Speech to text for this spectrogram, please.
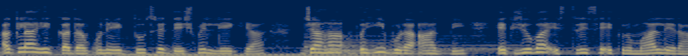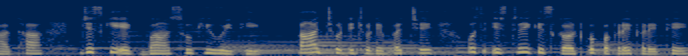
अगला ही कदम उन्हें एक दूसरे देश में ले गया, जहाँ वही बूढ़ा आदमी एक युवा स्त्री से एक रुमाल ले रहा था, जिसकी एक बाँ सूखी हुई थी। पाँच छोटे छोटे बच्चे उस स्त्री की स्कर्ट को पकड़े खड़े थे।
